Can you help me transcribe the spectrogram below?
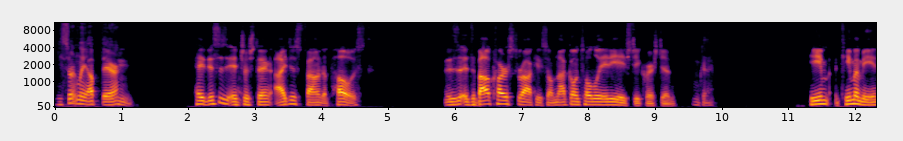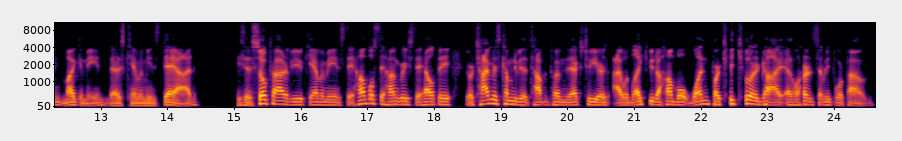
He's certainly up there. Hmm. Hey, this is interesting. I just found a post. This is, it's about Carter Starocci, so I'm not going totally ADHD, Christian. Okay. Team Team Amine, Mike Amine, that is Cam Amine's dad. He says, "So proud of you, Cam Amine. Stay humble, stay hungry, stay healthy. Your time is coming to be the top of the podium in the next two years. I would like you to humble one particular guy at 174 pounds.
